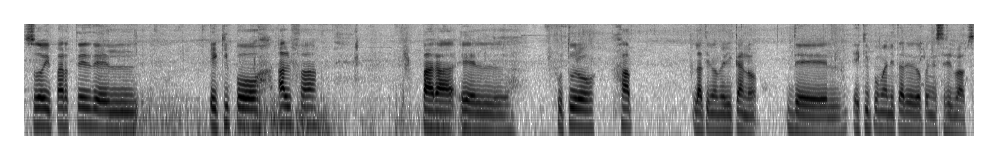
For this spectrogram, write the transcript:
soy parte del equipo alfa para el futuro hub latinoamericano del equipo humanitario de OpenStreetMaps.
